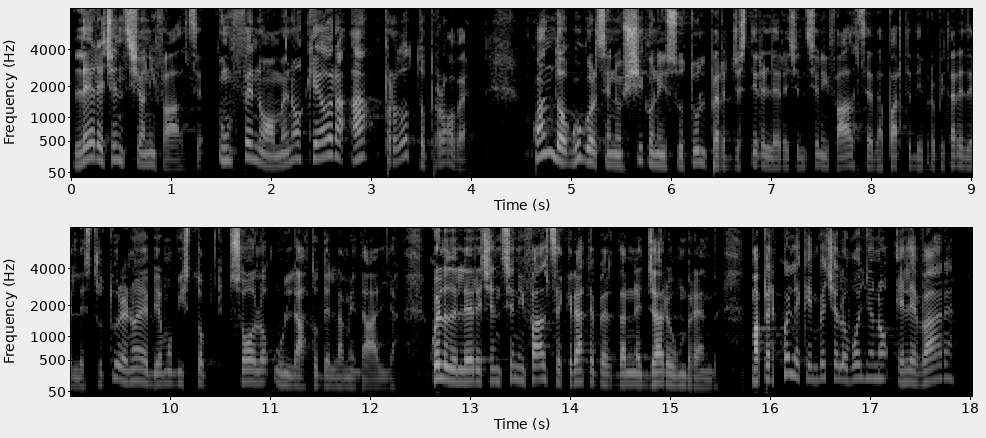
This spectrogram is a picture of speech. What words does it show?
Le recensioni false, un fenomeno che ora ha prodotto prove. Quando Google se ne uscì con il suo tool per gestire le recensioni false da parte dei proprietari delle strutture, noi abbiamo visto solo un lato della medaglia, quello delle recensioni false create per danneggiare un brand, ma per quelle che invece lo vogliono elevare,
